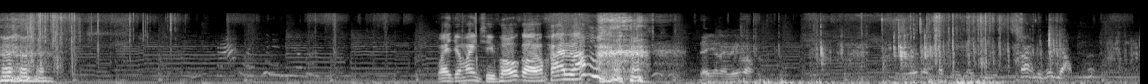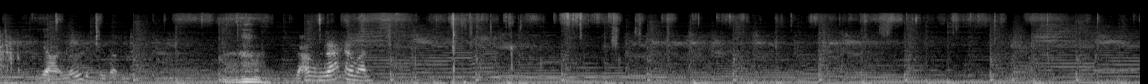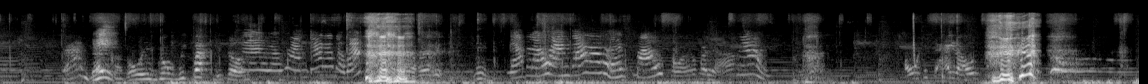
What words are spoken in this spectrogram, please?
Quay cho mấy anh chị phố coi nó khoái lắm. Để cho này biết không? Khoan đừng có dọc nữa. Giờ lưới đừng thì cần Gỡ con rác cho mình Tôi không biết bắt đi trời Nào đâu có ăn cá đó bác. Dạ đâu có ăn cá đó thiệt bầu Rồi nó phải dạ Không? Ôi nó chạy rồi.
